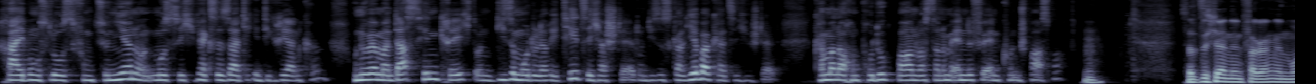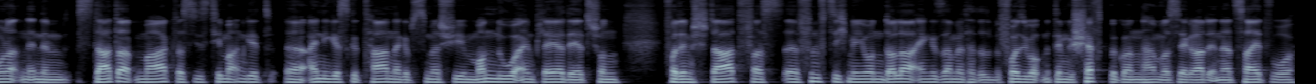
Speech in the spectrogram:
reibungslos funktionieren und muss sich wechselseitig integrieren können. Und nur wenn man das hinkriegt und diese Modularität sicherstellt und diese Skalierbarkeit sicherstellt, kann man auch ein Produkt bauen, was dann am Ende für Endkunden Spaß macht. Hm. Es hat sich ja in den vergangenen Monaten in dem Startup-Markt, was dieses Thema angeht, äh, einiges getan. Da gibt es zum Beispiel Mondu, ein Player, der jetzt schon vor dem Start fast äh, 50 Millionen Dollar eingesammelt hat, also bevor sie überhaupt mit dem Geschäft begonnen haben, was ja gerade in der Zeit, wo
